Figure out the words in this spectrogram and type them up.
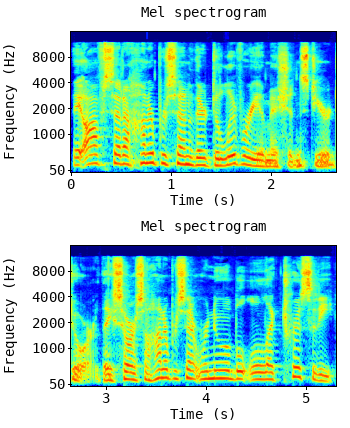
they offset 100% of their delivery emissions to your door. They source 100% renewable electricity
